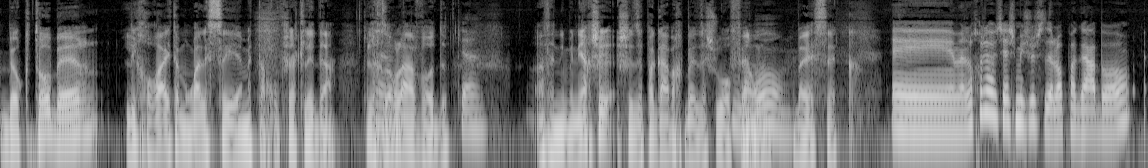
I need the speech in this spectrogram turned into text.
באוקטובר לכאורה היית אמורה לסיים את החופשת לידה ולחזור כן. לעבוד. כן. אז אני מניח ש, שזה פגע בך באיזשהו אופן ברור. בעסק. Um, אני לא חושבת שיש מישהו שזה לא פגע בו. Um,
